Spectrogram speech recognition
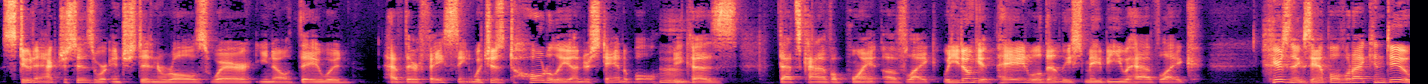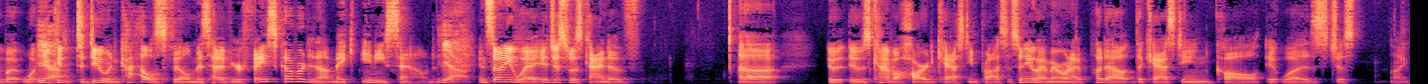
student actresses, were interested in roles where you know they would have their face seen, which is totally understandable because that's kind of a point of like when you don't get paid, well then at least maybe you have like. Here's an example of what I can do, but what Yeah. you could to do in Kyle's film is have your face covered and not make any sound. Yeah. And so anyway, it just was kind of uh it, it was kind of a hard casting process. Anyway, I remember when I put out the casting call, it was just like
